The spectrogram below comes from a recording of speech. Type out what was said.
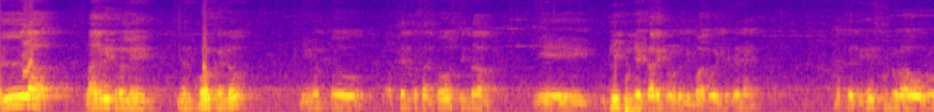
ಎಲ್ಲ ನಾಗರಿಕರಲ್ಲಿ ಇದನ್ನು ಕೋರ್ಕೊಂಡು ಇವತ್ತು ಅತ್ಯಂತ ಸಂತೋಷದಿಂದ ಈ ಇಡ್ಲಿ ಪೂಜೆ ಕಾರ್ಯಕ್ರಮದಲ್ಲಿ ಭಾಗವಹಿಸಿದ್ದೇನೆ. ಮತ್ತು ದಿನೇಶ್ ಗುಂಡೂರಾವ್ ಅವರು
